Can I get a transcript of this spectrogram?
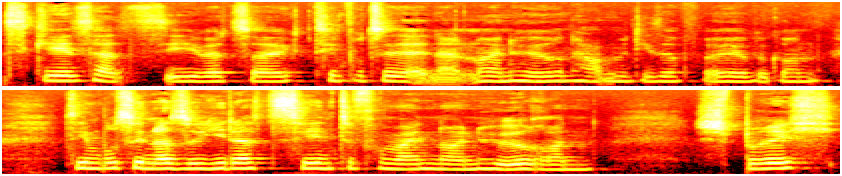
Skills hat sie überzeugt. 10% der neuen Hörer haben mit dieser Folge begonnen. 10%, also jeder Zehnte von meinen neuen Hörern. Sprich,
